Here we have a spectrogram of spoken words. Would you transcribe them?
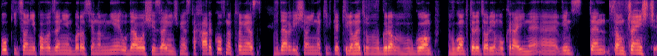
póki co niepowodzeniem, bo Rosjanom nie udało się zająć miasta Charków, natomiast wdarli się oni na kilka kilometrów w, w, głąb, w głąb terytorium Ukrainy, więc ten tą część e,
